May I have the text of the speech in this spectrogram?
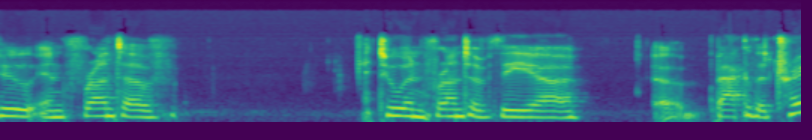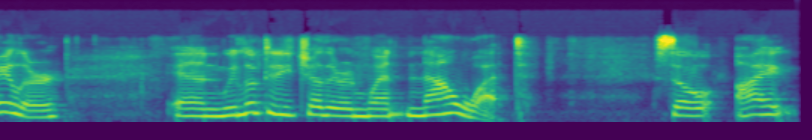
to in front of to in front of the uh, uh, back of the trailer. And we looked at each other and went now what so I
